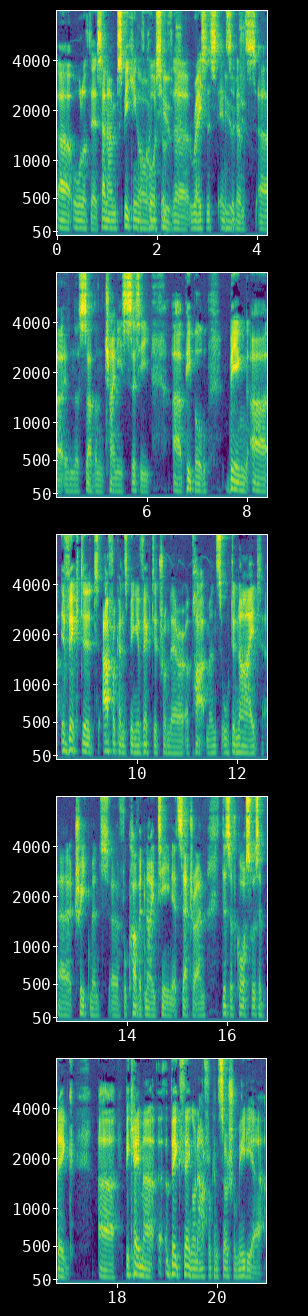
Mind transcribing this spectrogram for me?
uh, all of this? And I'm speaking, of Oh, course, of the racist incidents uh, in the southern Chinese city. Uh, people being uh, evicted, Africans being evicted from their apartments or denied uh, treatment uh, for COVID 19, etc. And this, of course, was a big, uh, became a, a big thing on African social media.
